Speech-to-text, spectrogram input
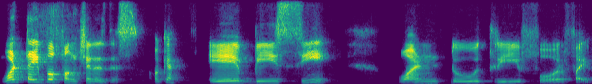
what type of function is this? Okay. A b c. One two three four five.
